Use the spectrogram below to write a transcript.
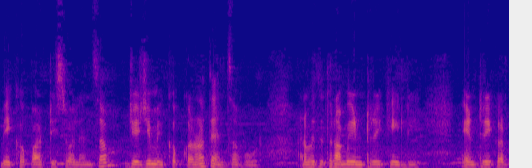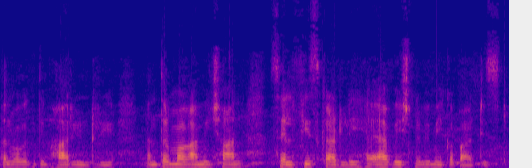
मेकअप आर्टिस्टवाल्यांचा जे जे मेकअप करणार त्यांचा बोर्ड आणि मग तिथून आम्ही एंट्री केली. एंट्री करताना बघा किती भारी एंट्री आहे. नंतर मग आम्ही छान सेल्फीज काढले. ह्या वैष्णवी मेकअप आर्टिस्ट.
